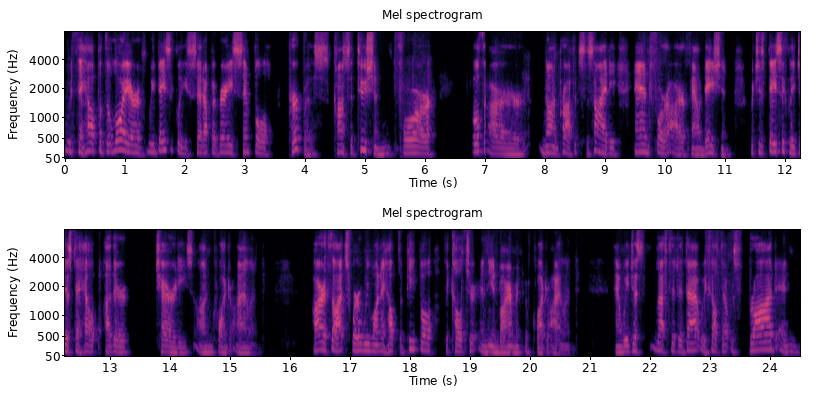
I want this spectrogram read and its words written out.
with the help of the lawyer, we basically set up a very simple purpose constitution for both our nonprofit society and for our foundation, which is basically just to help other charities on Quadra Island. Our thoughts were we want to help the people, the culture, and the environment of Quadra Island. And we just left it at that. We felt that was broad and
